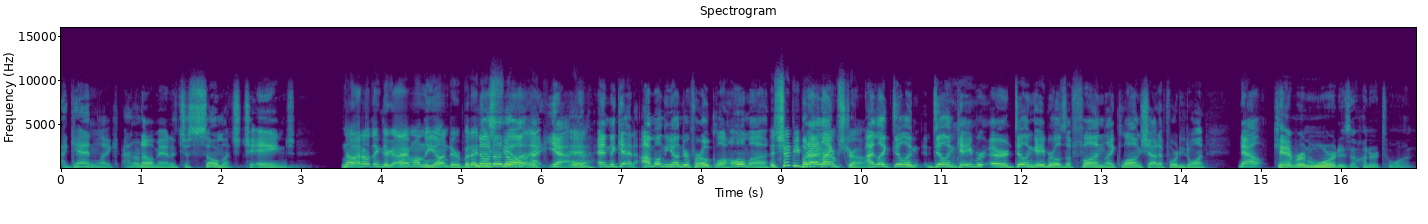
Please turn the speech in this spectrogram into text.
again. Like I don't know, man. It's just so much change. No, I don't think they're. I'm on the under, but I no, just no, feel no. Like I- yeah, yeah. And, and again, I'm on the under for Oklahoma. it should be but I like Armstrong. I like Dylan Dillon Gabriel or Dillon Gabriel is a fun like long shot at forty to one. Now, Cameron Ward is hundred to one.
